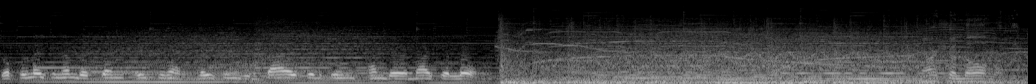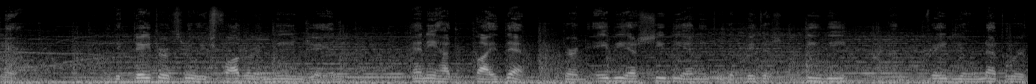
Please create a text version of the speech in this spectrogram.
Proclamation number 1081, placing the entire Philippines under martial law. Martial law was declared. The dictator threw his father and me in jail, and he had by then turned ABS-CBN into the biggest TV radio network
